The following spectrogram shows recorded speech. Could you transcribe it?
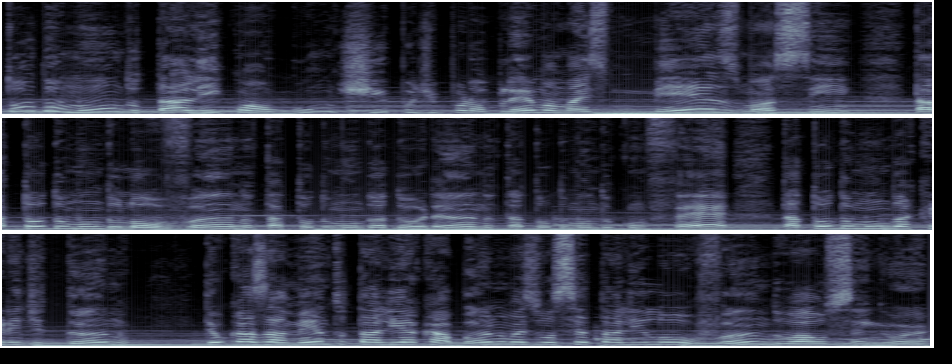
todo mundo está ali com algum tipo de problema, mas mesmo assim, tá todo mundo louvando, tá todo mundo adorando, tá todo mundo com fé, tá todo mundo acreditando. Teu casamento tá ali acabando, mas você tá ali louvando ao Senhor.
